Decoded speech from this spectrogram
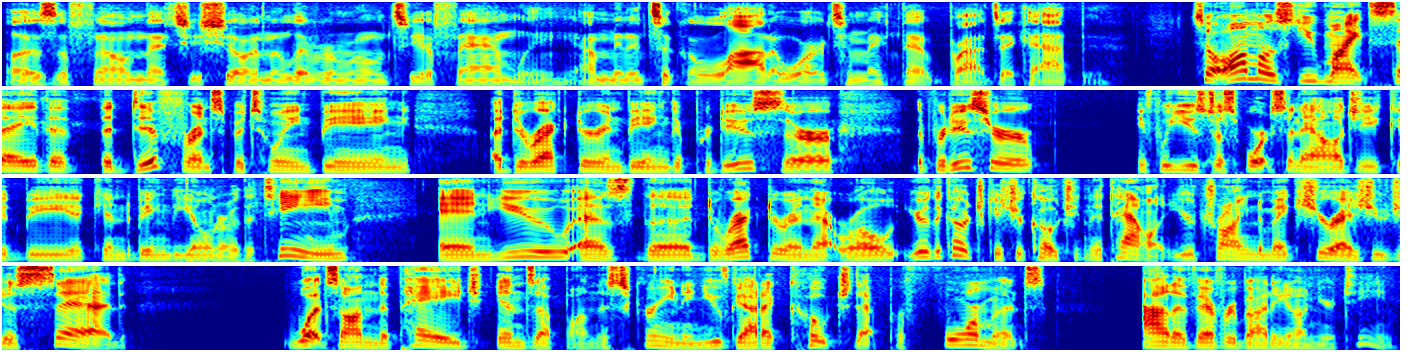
or it's a film that you show in the living room to your family. I mean, it took a lot of work to make that project happen. So almost you might say that the difference between being a director and being the producer, the producer, if we used a sports analogy, could be akin to being the owner of the team. And you, as the director in that role, you're the coach because you're coaching the talent. You're trying to make sure, as you just said, what's on the page ends up on the screen, and you've got to coach that performance out of everybody on your team.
